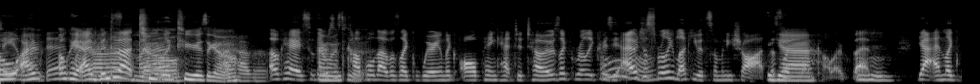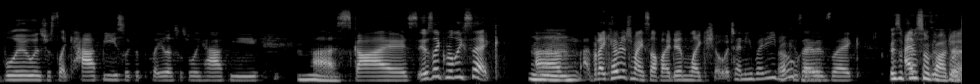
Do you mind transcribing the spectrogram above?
stay Oh, in I've London? okay. Like, I've been to that Uh, two, no. like two years ago. I haven't. Okay, so there was this couple that was like wearing like all pink head to toe. It was like really crazy. I was just Oh. really lucky with so many shots. That's Yeah. like one color, but Mhm. yeah, and like blue was just like happy. So like the playlist was really happy. Uh, Mhm. skies, it was like really sick. Mhm. Um, but I kept it to myself. I didn't like show it to anybody because I was like, it's a personal it's a project.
